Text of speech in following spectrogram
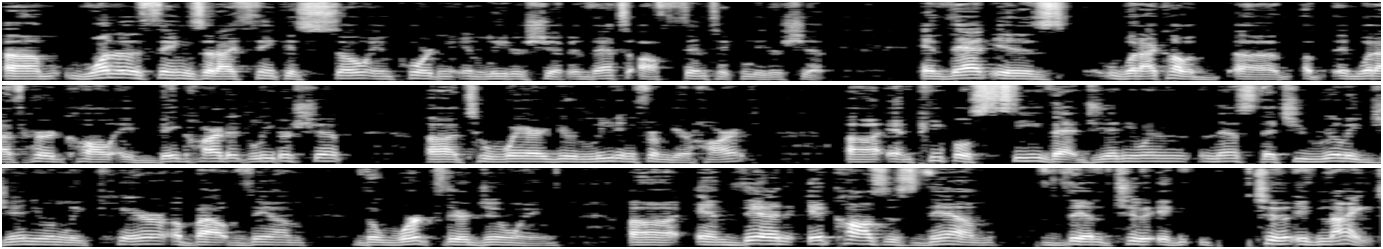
Um, one of the things that I think is so important in leadership, and that's authentic leadership, and that is what I call a, uh, a what I've heard call a big-hearted leadership, uh, to where you're leading from your heart uh, and people see that genuineness that you really genuinely care about them, the work they're doing, uh, and then it causes them then to to ignite.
